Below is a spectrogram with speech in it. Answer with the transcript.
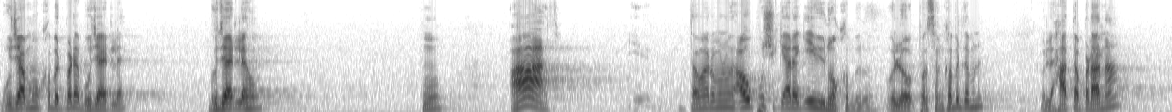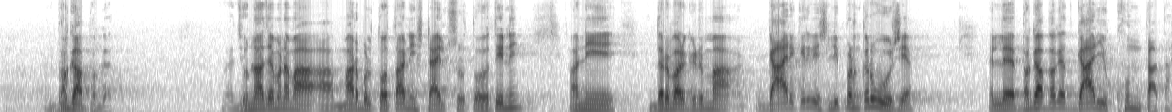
ભૂજા હું ખબર પડે? ભૂજા એટલે? ભૂજા એટલે હું? હું? હા, તમારે મને આવું પૂછ્યું, ક્યારેક એવી ન ખબર હોય. ઓલો પ્રસંગ ખબર તમને? એટલે હા તપડાના ભગા ભગત. જૂના જમાનામાં આ માર્બલ તોતાની સ્ટાઇલ તો હતી નહીં. અને દરબાર ગઢમાં ગારી કરવી લીપણ કરવું છે. એટલે ભગા ભગત ગારી ખૂનતા હતા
